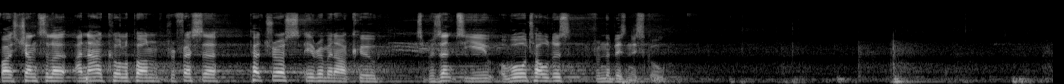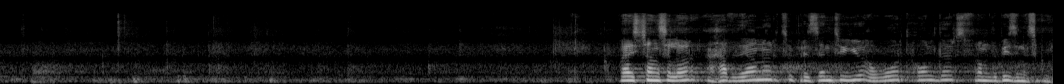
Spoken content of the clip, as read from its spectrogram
Vice-Chancellor, I now call upon Professor Petros Ieromonachou to present to you award holders from the Business School. Vice Chancellor, I have the honor to present to you award holders from the Business School.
